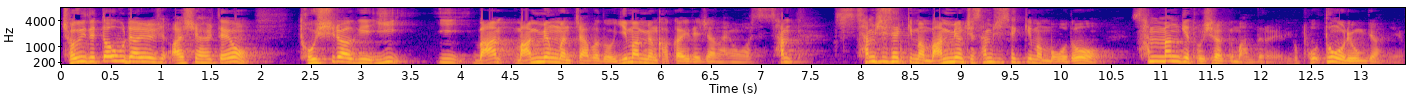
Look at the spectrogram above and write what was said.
저희들 WRC 할 때요. 도시락이 이, 이 만, 만 명만 잡아도 2만 명 가까이 되잖아요. 삼, 삼시세끼만, 만 명씩 삼시세끼만 먹어도 3만 개 도시락을 만들어야 돼요. 이거 보통 어려운 게 아니에요.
